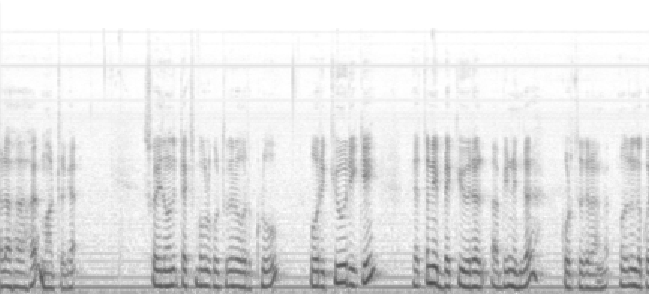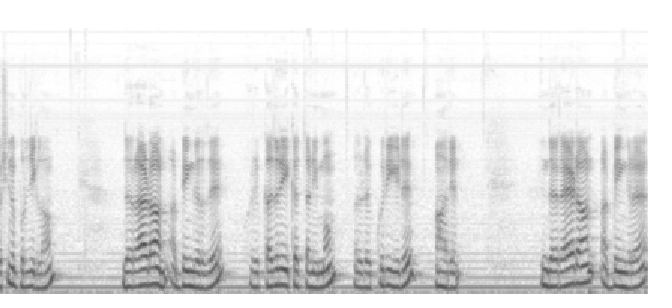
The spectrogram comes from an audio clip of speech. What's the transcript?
அழகாக மாற்றுக. ஸோ இது வந்து டெக்ஸ்ட் புக்கில் கொடுத்துருக்கிற ஒரு க்ளூ ஒரு கியூரிக்கு எத்தனை பெக்யூரல் அப்படின்னு இங்கே கொடுத்துருக்குறாங்க. முதல்ல இந்த கொஷினை புரிஞ்சிக்கலாம். இந்த ரேடான் அப்படிங்கிறது ஒரு கதிரியக்க தனிமம் அதோட குறியீடு ஆர்என் இந்த ரேடான் அப்படிங்கிற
